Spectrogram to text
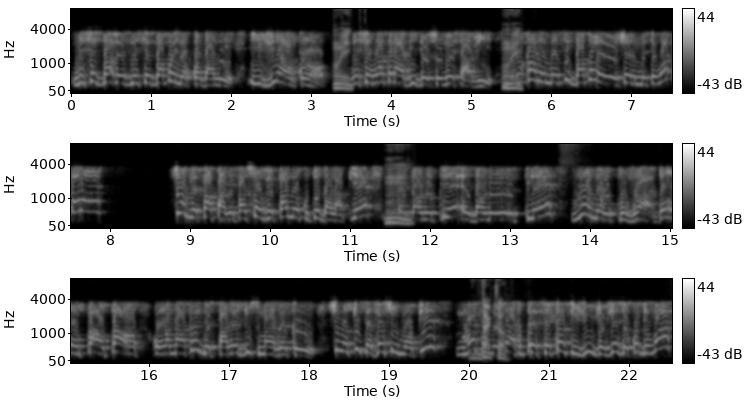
Monsieur Monsieur Gbagbo, il est condamné. Il vit encore. Oui. Monsieur Ouattara a dit de sauver sa vie. Oui. Donc, on remercie d'abord Monsieur Ouattara. Si on ne veut pas parler, parce qu'on ne veut pas nos couteaux dans la pierre, Mm. euh, dans le pied, euh, dans le plaie, nous on est au pouvoir. Donc on, parle, on, parle- on, on est en train de parler doucement avec eux. Sinon tout s'est fait sur mon pied, Moi, ça me fait à peu près 50 jours, je viens de Côte d'Ivoire.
